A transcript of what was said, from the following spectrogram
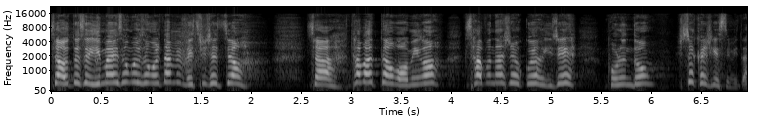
자, 어떠세요? 이마에 송글송글 땀이 맺히셨죠? 자, 타바타 워밍업 4분 하셨고요. 이제 보는 동 시작하시겠습니다.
